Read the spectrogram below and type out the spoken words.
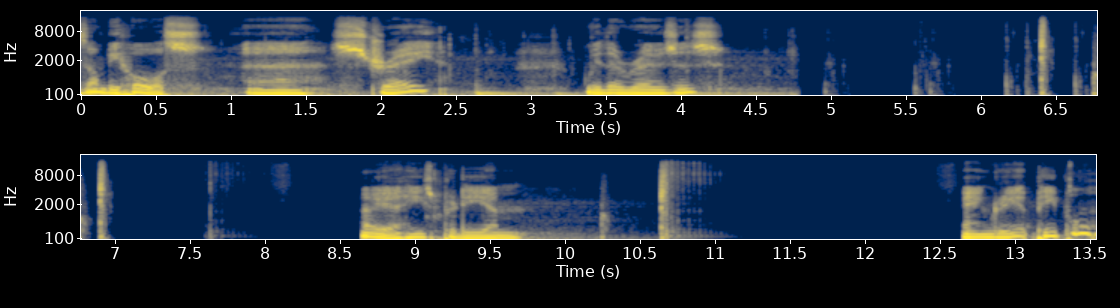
Zombie horse. Uh, stray. Wither roses. Oh yeah, he's pretty um angry at people.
